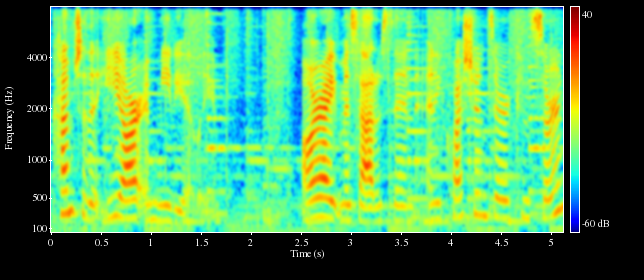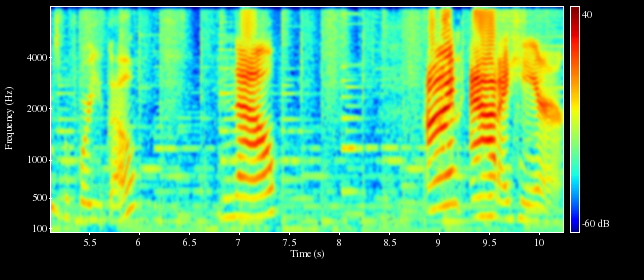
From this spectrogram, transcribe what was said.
come to the ER immediately. All right, Miss Addison, any questions or concerns before you go? No. I'm out of here.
